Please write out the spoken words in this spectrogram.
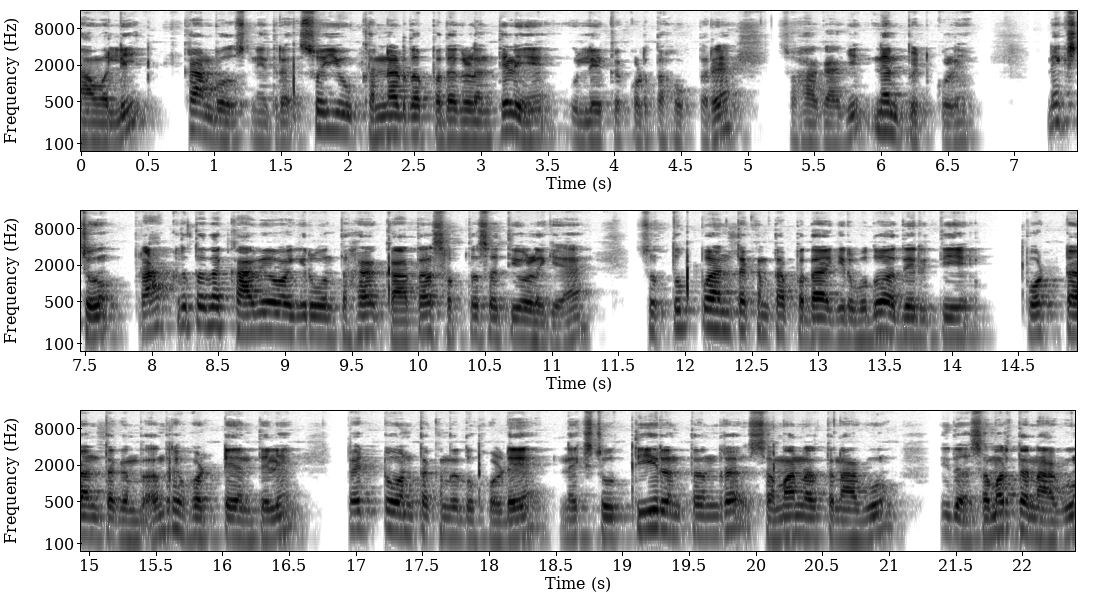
ನಾವಲ್ಲಿ ಕಾಣ್ಬೋದು ಸ್ನೇಹಿತರೆ. ಸೊ ಇವು ಕನ್ನಡದ ಪದಗಳಂತೇಳಿ ಉಲ್ಲೇಖ ಕೊಡ್ತಾ ಹೋಗ್ತಾರೆ. ಸೊ ಹಾಗಾಗಿ ನೆನ್ಪಿಟ್ಕೊಳ್ಳಿ. ನೆಕ್ಸ್ಟು ಪ್ರಾಕೃತದ ಕಾವ್ಯವಾಗಿರುವಂತಹ ಗಾಥಾ ಸಪ್ತಸತಿಯೊಳಗೆ ಸೊ ತುಪ್ಪ ಅಂತಕ್ಕಂಥ ಪದ ಆಗಿರ್ಬೋದು, ಅದೇ ರೀತಿ ಪೊಟ್ಟ ಅಂತಕ್ಕಂಥ, ಅಂದರೆ ಹೊಟ್ಟೆ ಅಂತೇಳಿ ಪೆಟ್ಟು ಅಂತಕ್ಕಂಥದ್ದು ಹೊಡೆ ನೆಕ್ಸ್ಟು ತೀರ್ ಅಂತಂದ್ರೆ ಸಮಾನಾರ್ಥನಾಗು, ಇದು ಸಮರ್ಥನಾಗು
